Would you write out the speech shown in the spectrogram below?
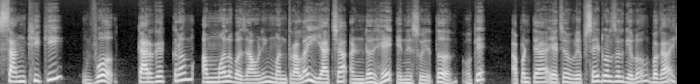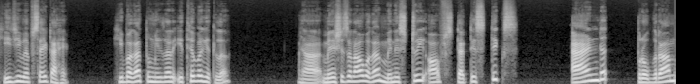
सांख्यिकी व कार्यक्रम अंमलबजावणी मंत्रालय याच्या अंडर हे एन एस ओ येतं. ओके आपण त्या याच्या वेबसाईटवर जर गेलो बघा ही जी वेबसाईट आहे ही बघा तुम्ही जर इथे बघितलं मिनिस्ट्रीचं नाव बघा. Ministry of statistics and programme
